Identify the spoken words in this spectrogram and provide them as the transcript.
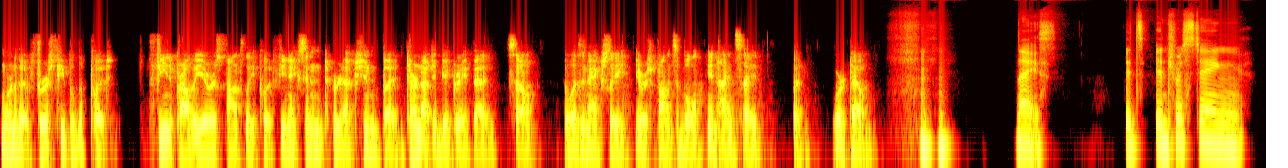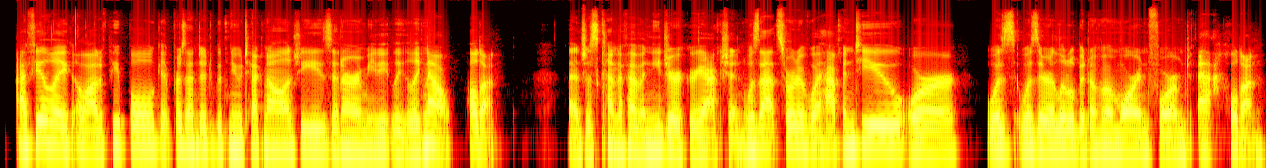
one of the first people to put Phoenix, probably irresponsibly put Phoenix into production, but turned out to be a great bet. So it wasn't actually irresponsible in hindsight, but worked out. nice. It's interesting. I feel like a lot of people get presented with new technologies and are immediately like, no, hold on. And just kind of have a knee jerk reaction. Was that sort of what happened to you? Or was was there a little bit of a more informed, ah, hold on,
